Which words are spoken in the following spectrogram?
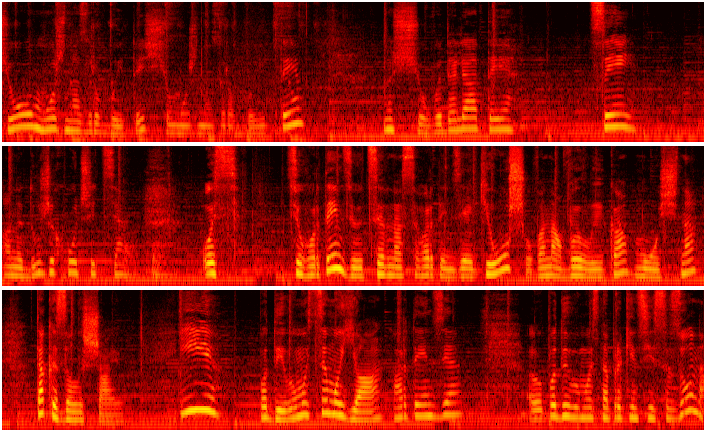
Що можна зробити? Що можна зробити? Ну що, видаляти цей, а не дуже хочеться. Ось цю гортензію, це в нас гортензія кіушу, вона велика, мощна, так і залишаю. І подивимось, це моя гортензія. Е, Подивимось наприкінці сезону,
